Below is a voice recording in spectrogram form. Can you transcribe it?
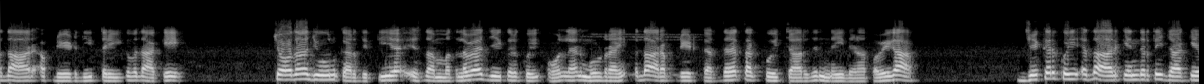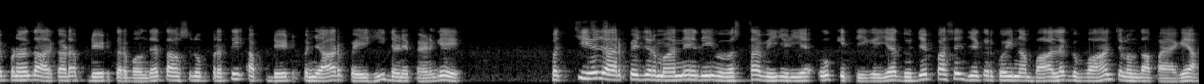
ਆਧਾਰ ਅਪਡੇਟ ਦੀ ਤਰੀਕ ਵਧਾ ਕੇ 14 ਜੂਨ ਕਰ ਦਿੱਤੀ ਹੈ। ਇਸ ਦਾ ਮਤਲਬ ਹੈ, ਜੇਕਰ ਕੋਈ ਆਨਲਾਈਨ ਮੋਡ ਰਾਹੀਂ ਆਧਾਰ ਅਪਡੇਟ ਕਰਦਾ ਹੈ, ਤਾਂ ਕੋਈ ਚਾਰਜ ਨਹੀਂ ਦੇਣਾ ਪਵੇਗਾ। ਜੇਕਰ ਕੋਈ ਆਧਾਰ ਕੇਂਦਰ ਤੇ ਜਾ ਕੇ ਆਪਣਾ ਆਧਾਰ ਕਾਰਡ ਅਪਡੇਟ ਕਰਵਾਉਂਦਾ ਹੈ, ਤਾਂ ਉਸ ਨੂੰ ਪ੍ਰਤੀ ਅਪਡੇਟ 50 ਰੁਪਏ ਹੀ ਦੇਣੇ ਪੈਣਗੇ। 25000 ਰੁਪਏ ਜੁਰਮਾਨੇ ਦੀ ਵਿਵਸਥਾ ਵੀ ਜਿਹੜੀ ਹੈ ਉਹ ਕੀਤੀ ਗਈ ਹੈ। ਦੂਜੇ ਪਾਸੇ ਜੇਕਰ ਕੋਈ ਨਾਬਾਲਗ ਵਾਹਨ ਚਲਾਉਂਦਾ ਪਾਇਆ ਗਿਆ,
